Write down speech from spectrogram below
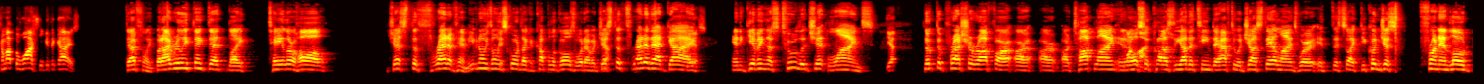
come up and watch. We'll get the guys. Definitely. But I really think that like Taylor Hall, just the threat of him, even though he's only scored like a couple of goals or whatever, just the threat of that guy Yes. and giving us two legit lines. Took the pressure off our our, our, our top line and it also line. caused the other team to have to adjust their lines where it, it's like you couldn't just front end load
